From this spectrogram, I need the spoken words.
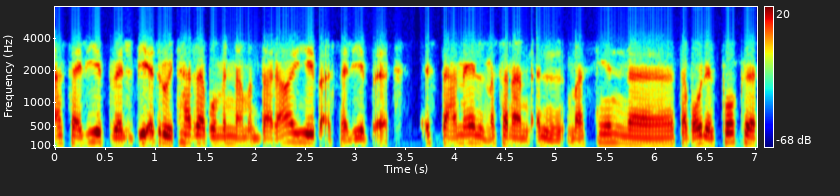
أساليب اللي بيقدروا يتهربوا منها من ضرائب أساليب استعمال مثلا الماشين آه، تبعول البوكر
